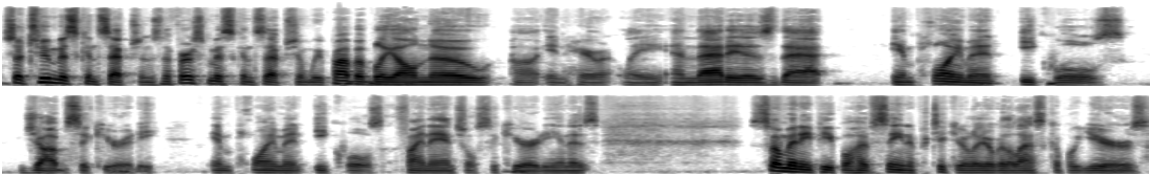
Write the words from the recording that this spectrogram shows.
So, two misconceptions. The first misconception we probably all know uh, inherently, and that is that employment equals job security, employment equals financial security. And as so many people have seen it particularly over the last couple years.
